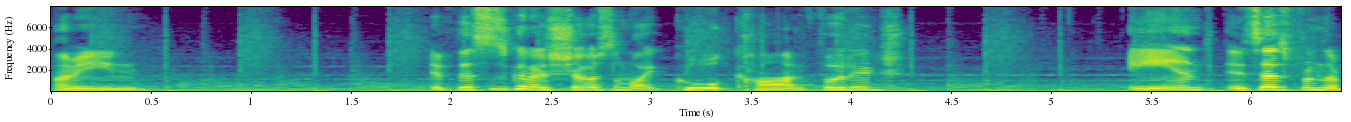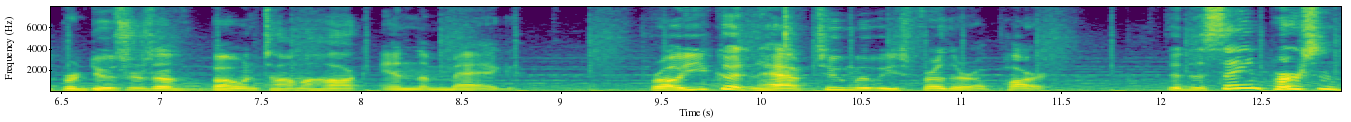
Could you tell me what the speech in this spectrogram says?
I mean, if this is going to show some like cool con footage, and it says from the producers of Bone Tomahawk and The Meg, bro, you couldn't have two movies further apart. Did the same person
